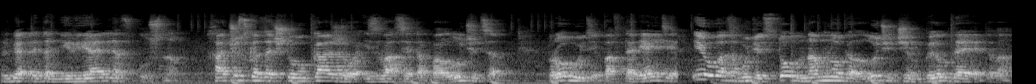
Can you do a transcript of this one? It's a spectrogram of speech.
Ребят, это нереально вкусно. Хочу сказать, что у каждого из вас это получится. Пробуйте, повторяйте, и у вас будет стол намного лучше, чем был до этого.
